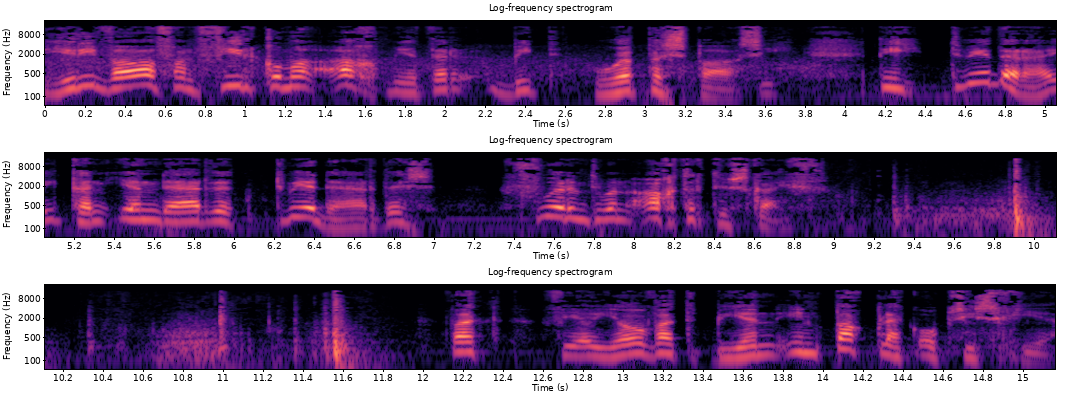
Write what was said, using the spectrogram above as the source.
Hierdie wa van 4,8 meter bied hoop spasie. Die tweede ry kan 1/3, 2/3 vorentoe en agtertoe skuif. Wat vir jou heelwat been en pakplek opsies gee.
